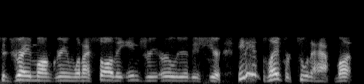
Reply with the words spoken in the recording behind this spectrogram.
to Draymond Green when I saw the injury earlier this year. He didn't play for two and a half months.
